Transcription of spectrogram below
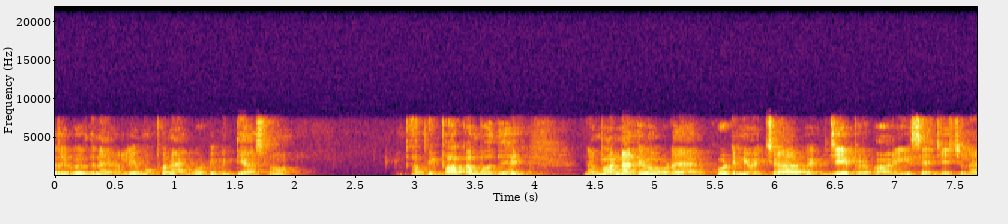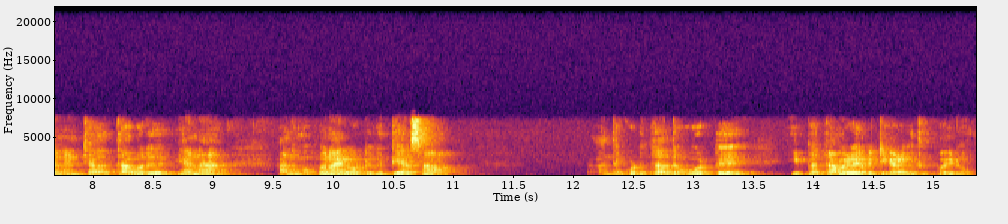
இது விருதுநகர்லேயோ முப்பதாயிரம் ஓட்டு வித்தியாசம். அப்படி பார்க்கும்போது நம்ம அதிமுக கூட்டணி வச்சா விஜய் பிரபாகரன் ஈஸியாக ஜெயிச்சலாம்னு நினச்சா அது தவறு. ஏன்னா அந்த முப்பதாயிரம் ஓட்டு வித்தியாசம் அந்த கொடுத்த அந்த ஓட்டு இப்போ தமிழக வெற்றி கழகத்துக்கு போயிடும்.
